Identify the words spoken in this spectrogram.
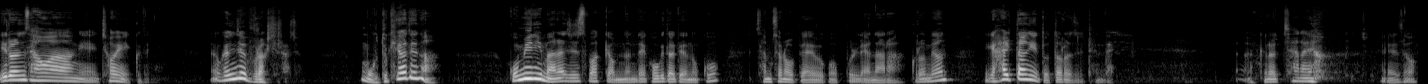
이런 상황에 처해 있거든요. 굉장히 불확실하죠. 그럼 어떻게 해야 되나? 고민이 많아질 수밖에 없는데 거기다 대놓고 3,500억 불 내놔라. 그러면 이게 할당이 또 떨어질 텐데. 그렇잖아요. 그래서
